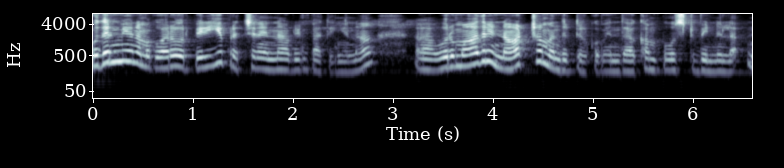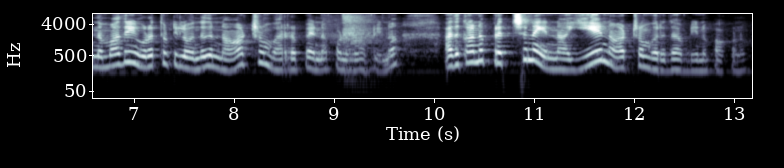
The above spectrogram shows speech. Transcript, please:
முதன்மையாக நமக்கு வர ஒரு பெரிய பிரச்சனை என்ன அப்படின்னு பார்த்தீங்கன்னா ஒரு மாதிரி நாற்றம் வந்துட்டு இருக்கும். இந்த கம்போஸ்ட் பின்னில் இந்த மாதிரி உரத்தொட்டியில் வந்து நாற்றம் வர்றப்ப என்ன பண்ணுவோம் அப்படின்னா அதுக்கான பிரச்சனை என்ன? ஏன் நாற்றம் வருது அப்படின்னு பார்க்கணும்.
